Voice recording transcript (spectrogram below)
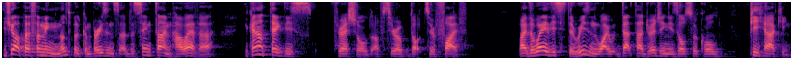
If you are performing multiple comparisons at the same time, however, you cannot take this threshold of 0.05. By the way, this is the reason why data dredging is also called p-hacking,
